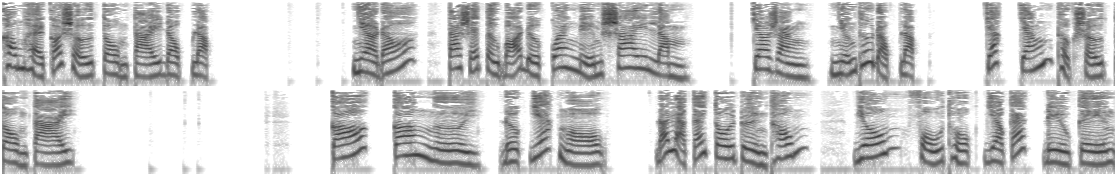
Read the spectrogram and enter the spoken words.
không hề có sự tồn tại độc lập. Nhờ đó, ta sẽ từ bỏ được quan niệm sai lầm, cho rằng những thứ độc lập chắc chắn thực sự tồn tại. Có con người được giác ngộ, đó là cái tôi truyền thống, vốn phụ thuộc vào các điều kiện,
